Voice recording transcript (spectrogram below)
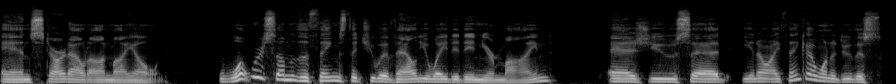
and start out on my own. What were some of the things that you evaluated in your mind as you said, you know, I think I want to do this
